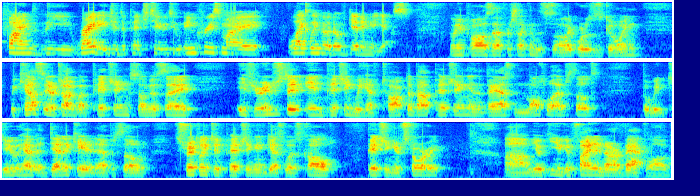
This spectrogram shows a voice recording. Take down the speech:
find the right agent to pitch to to increase my likelihood of getting a yes? Let me pause that for a second. This is, I like where this is going. We constantly are talking about pitching, so I'm going to say if you're interested in pitching, we have talked about pitching in the past in multiple episodes, but we do have a dedicated episode strictly to pitching, and guess what it's called? Pitching Your Story. Um, you, you can find it in our backlog,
